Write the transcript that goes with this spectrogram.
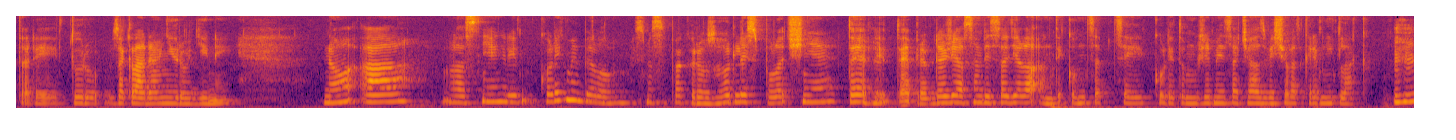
tady tu ro- zakládání rodiny. No a vlastně, kdy, kolik mi bylo? My jsme se pak rozhodli společně. To je, mm-hmm. to je pravda, že já jsem vysadila antikoncepci kvůli tomu, že mi začal zvyšovat krevní tlak. Mhm.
